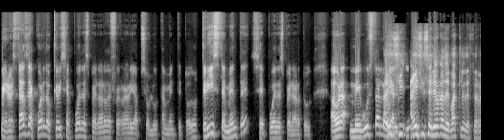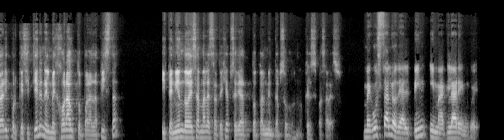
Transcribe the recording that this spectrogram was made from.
Pero ¿estás de acuerdo que hoy se puede esperar de Ferrari absolutamente todo? Tristemente se puede esperar todo. Ahora, me gusta lo ahí Sí, ahí sí sería una debacle de Ferrari porque si tienen el mejor auto para la pista y teniendo esa mala estrategia, pues sería totalmente absurdo, ¿no? ¿Qué les pasara eso? Me gusta lo de Alpine y McLaren, güey.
